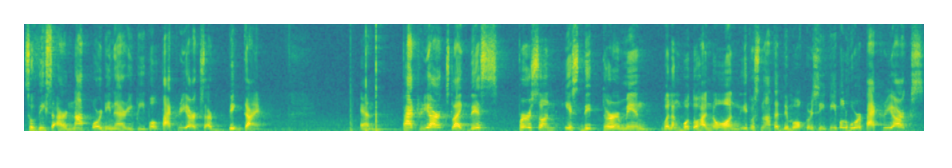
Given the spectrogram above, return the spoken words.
So these are not ordinary people. Patriarchs are big time. And patriarchs like this person is determined. Walang botohan noon. It was not a democracy. People who were patriarchs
